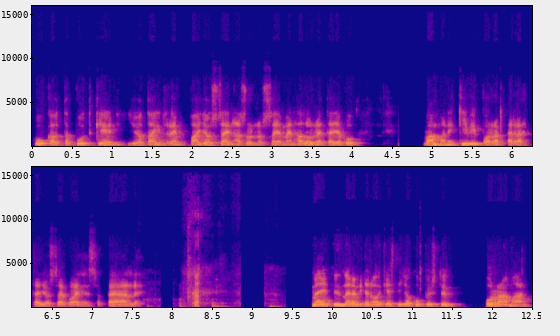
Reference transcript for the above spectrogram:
kuukautta putkeen jotain remppaa jossain asunnossa, ja mä en halunnut, että joku vammainen kiviporra pärähtää jossain vaiheessa päälle. Mä en ymmärrä, miten oikeasti joku pystyy poraamaan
